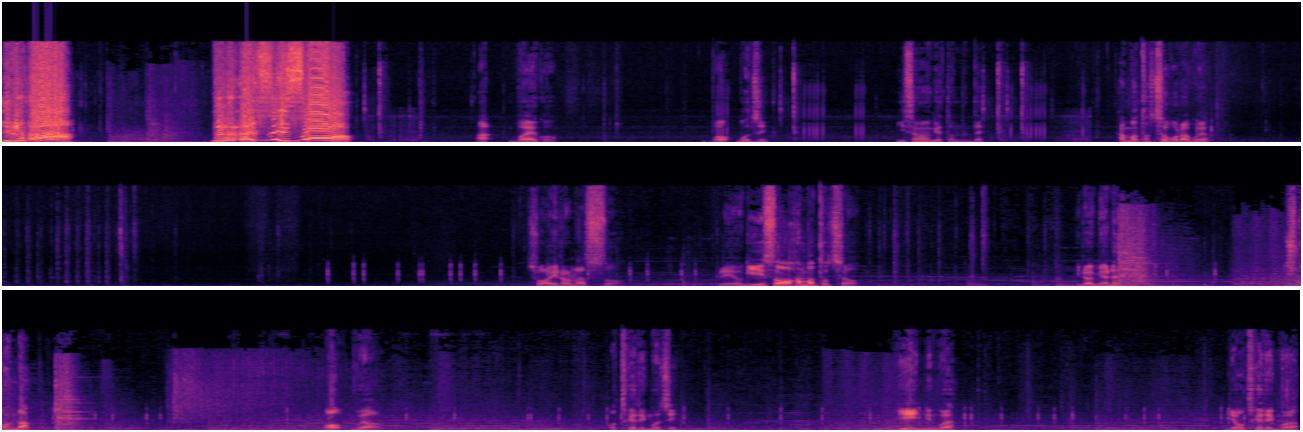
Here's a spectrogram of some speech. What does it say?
일어나! 할수 있어! 아 뭐야 이거 뭐 뭐지? 이상한 게 떴는데? 한 번 더 쳐보라고요? 좋아 일어났어 그래 여기서 한 번 더 쳐 이러면은 죽었나? 어 뭐야 어떻게 된 거지? 위에 있는 거야? 얘 어떻게 된 거야?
